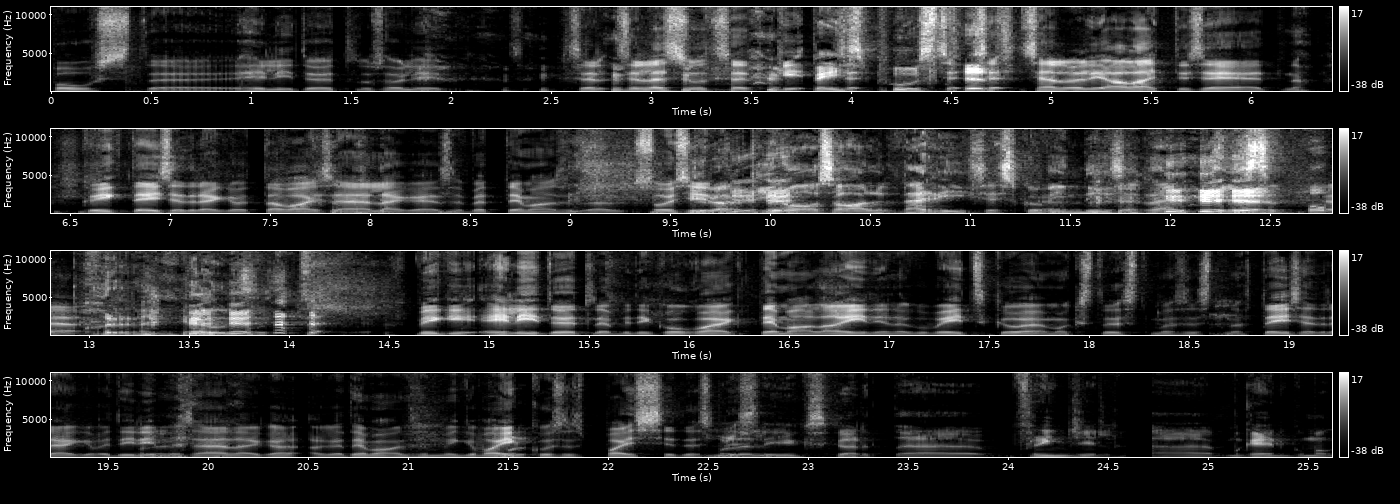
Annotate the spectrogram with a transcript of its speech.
post äh, helitöötlus oli, selles suhtes, et see- seal oli alati see, et noh, kõik teised räägivad tavalise häälega ja sa pead tema seda kino, sosina kinosaal värises, kui Vin Diesel rääkis, lihtsalt popkorn tõusis. mingi helitöötleja pidi kogu aeg tema laini nagu veits kõvemaks tõstma, sest noh, teised räägivad inimese häälega, aga tema on seal mingi vaikuses bassides mul oli ükskord äh, Fringe'il äh,, ma käin, kui ma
